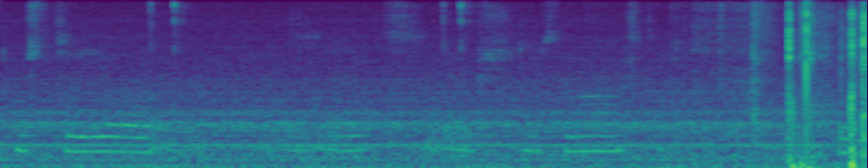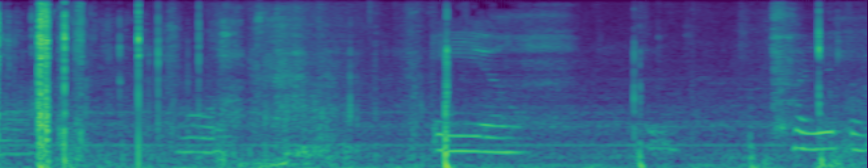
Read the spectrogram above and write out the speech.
Потому что я, я, я вообще не знаю, что делать. Вот. И поэтому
